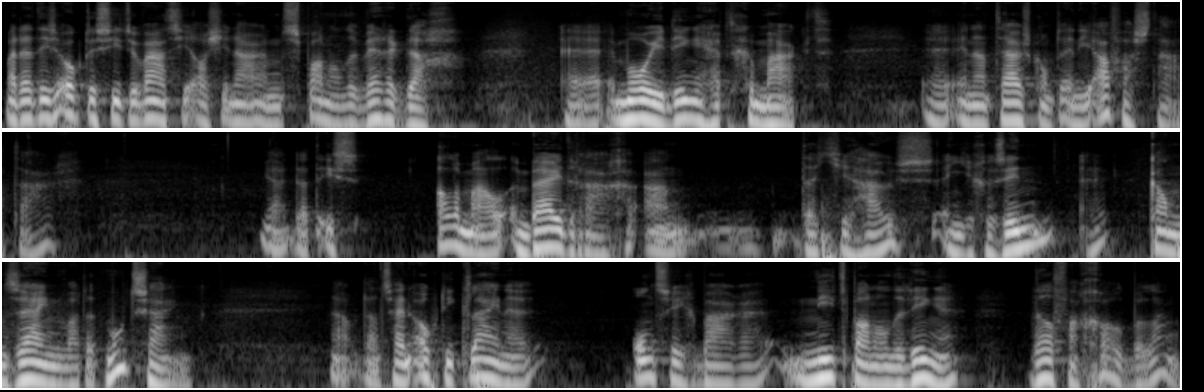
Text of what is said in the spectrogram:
Maar dat is ook de situatie als je na een spannende werkdag uh, mooie dingen hebt gemaakt uh, en dan thuis komt en die afwas staat daar. Ja, dat is allemaal een bijdrage aan dat je huis en je gezin hè, kan zijn wat het moet zijn. Nou, dan zijn ook die kleine, onzichtbare, niet spannende dingen wel van groot belang.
